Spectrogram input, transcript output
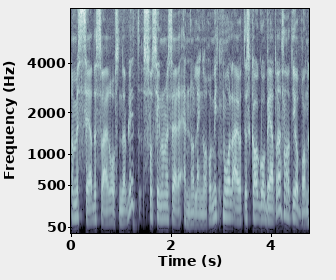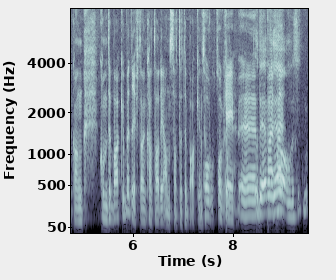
Når vi ser dessverre hvordan det er blitt, så signaliserer jeg enda lenger. Og Mitt mål er jo at det skal gå bedre, sånn at jobbene kan komme tilbake, bedriftene kan ta de ansatte tilbake. så fort som okay. mulig. Uh, det, det er alle sitt...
